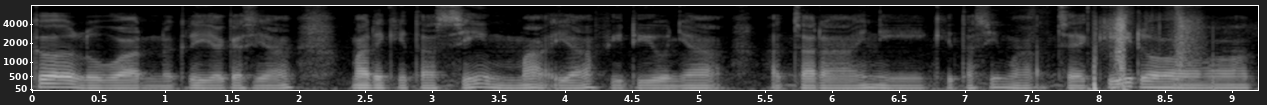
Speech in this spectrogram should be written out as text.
ke luar negeri ya guys ya. Mari kita simak ya videonya acara ini. Kita simak. Cekidot.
